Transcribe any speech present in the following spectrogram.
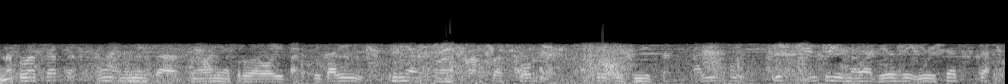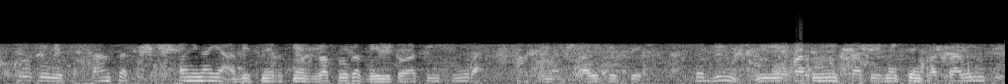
На площадках у момента основания Трудовой Кореи, Кирянского дворца спорта, других местах столицы, представители молодежи и участка кружили в танцах, вспоминая о бессмертных заслугах Великого Кинчинира партийном правительстве. В день и в административных центрах провинции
